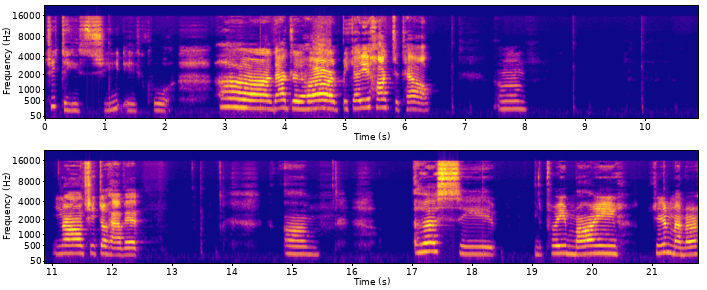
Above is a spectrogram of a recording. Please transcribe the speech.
She thinks she is cool. Ah, that's hard because it's hard to tell. Um, no, she don't have it. Um, let's see. Pretty my, she didn't remember.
